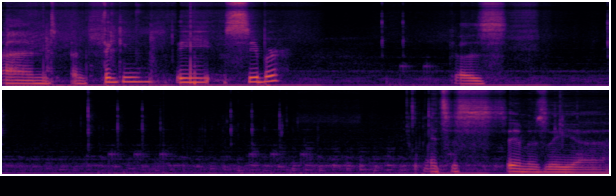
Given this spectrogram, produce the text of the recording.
And I'm thinking the Saber because it's the same as the uh,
